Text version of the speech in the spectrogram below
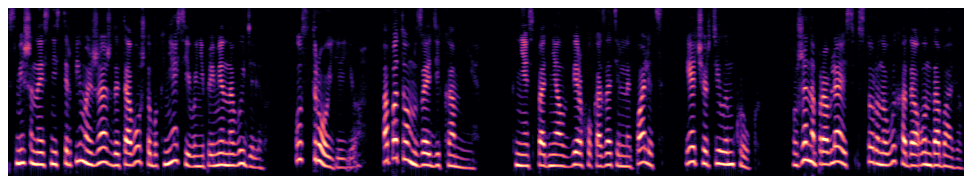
смешанная с нестерпимой жаждой того, чтобы князь его непременно выделил. «Устрой ее, а потом зайди ко мне». Князь поднял вверх указательный палец и очертил им круг. Уже направляясь в сторону выхода, он добавил.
